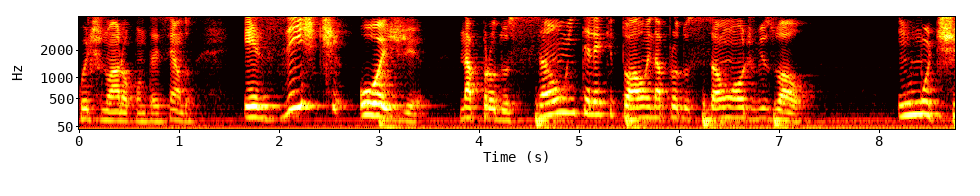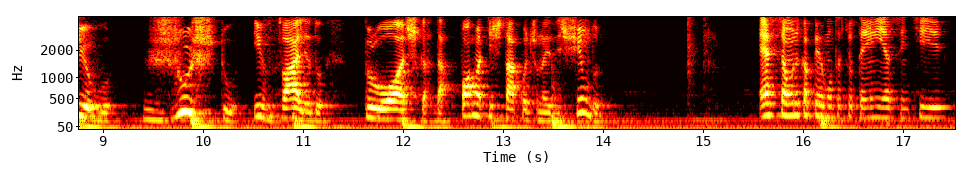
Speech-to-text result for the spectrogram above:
continuar acontecendo? Existe hoje na produção intelectual e na produção audiovisual um motivo justo e válido para o Oscar da forma que está continuar existindo? Essa é a única pergunta que eu tenho e é assim que,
